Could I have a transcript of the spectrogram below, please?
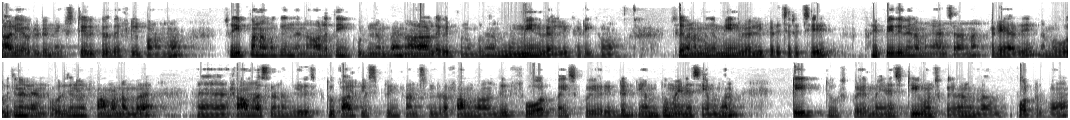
காலியாக விட்டுட்டு நெக்ஸ்ட் இருக்கிறத ஃபில் பண்ணணும். ஸோ இப்போ நமக்கு இந்த நாலத்தையும் கூட்டி நம்ம நாலால் டிவைட் பண்ணும்போது நமக்கு மீன் வேல்யூ கிடைக்கும். ஸோ இப்போ நமக்கு மீன் வேல்யூ கிடைச்சிருச்சு. ஸோ இப்போ இதுவே நமக்கு ஆன்சர் ஆனால் கிடையாது. நம்ம ஒரிஜினல் ஒரிஜினல் ஃபார்மை நம்ம ஃபார்முலாஸில் நம்ம இது டூ கால்குலேட் ஸ்ப்ரிங் கான்ஸ்டன்ட்ற ஃபார்முலா வந்து four pi square into M two minus M one T two square minus T one square தான் நம்ம போட்டிருப்போம்.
